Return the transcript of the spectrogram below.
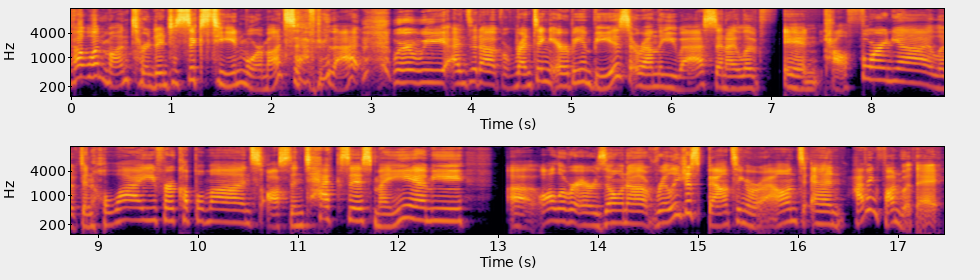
that one month turned into 16 more months after that, where we ended up renting Airbnbs around the US. And I lived in California, I lived in Hawaii for a couple months, Austin, Texas, Miami uh, all over Arizona, really just bouncing around and having fun with it.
